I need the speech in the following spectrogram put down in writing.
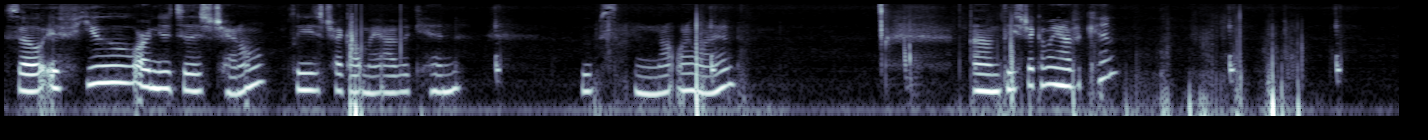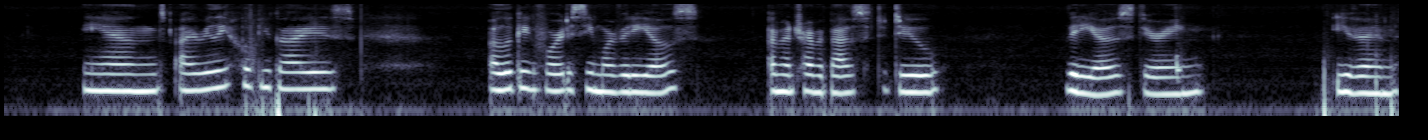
So if you are new to this channel, please check out my Avakin. Oops, not what I wanted. Um, please check out my Avakin. And I really hope you guys are looking forward to see more videos. I'm going to try my best to do videos during even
